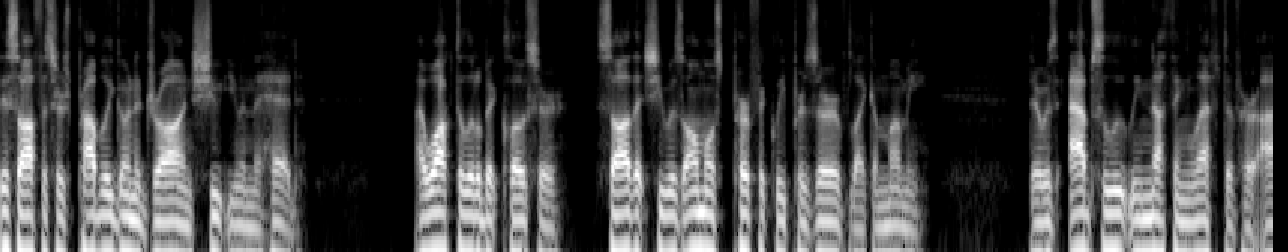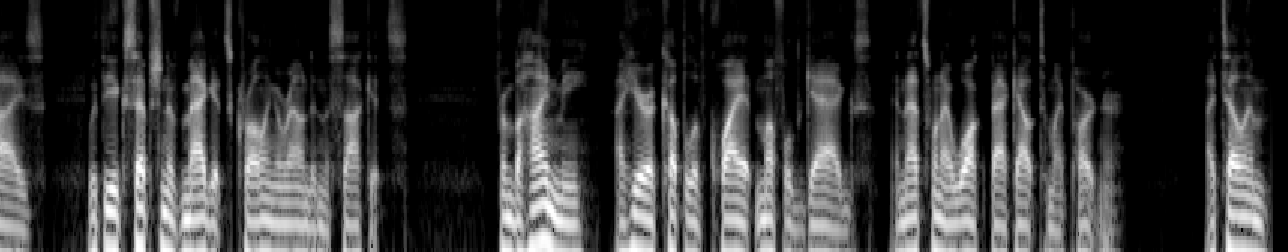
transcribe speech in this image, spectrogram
this officer's probably going to draw and shoot you in the head. I walked a little bit closer, saw that she was almost perfectly preserved like a mummy. There was absolutely nothing left of her eyes, with the exception of maggots crawling around in the sockets. From behind me, I hear a couple of quiet, muffled gags, and that's when I walk back out to my partner. I tell him,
